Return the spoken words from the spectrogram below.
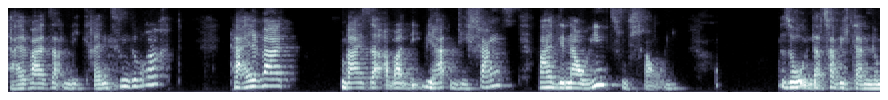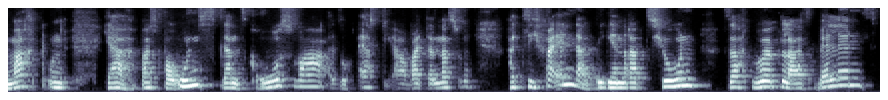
teilweise an die Grenzen gebracht, teilweise aber die, wir hatten die Chance, mal genau hinzuschauen. So, und das habe ich dann gemacht. Und ja, was bei uns ganz groß war, also erst die Arbeit, dann das hat sich verändert. Die Generation sagt Work-Life-Balance.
